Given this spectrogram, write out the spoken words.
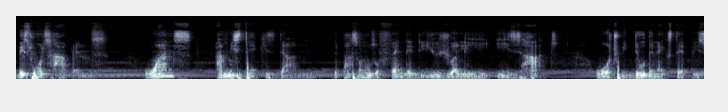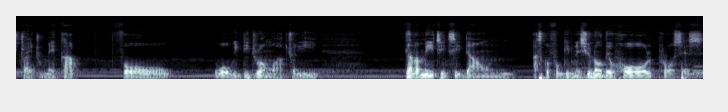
This what happens once a mistake is done, the person who's offended usually is hurt. What we do the next step is try to make up for what we did wrong or actually meeting, sit down, ask for forgiveness, you know, the whole process.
